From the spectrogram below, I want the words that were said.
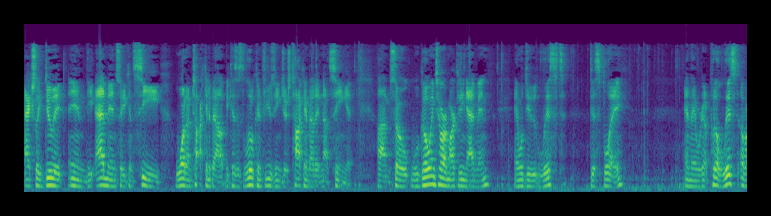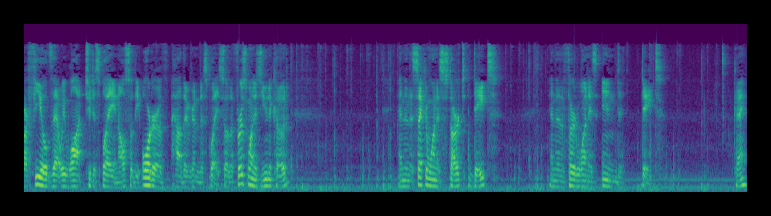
actually do it in the admin so you can see what I'm talking about because it's a little confusing just talking about it and not seeing it. Um, so we'll go into our marketing admin and we'll do list display. And then we're going to put a list of our fields that we want to display and also the order of how they're going to display. So the first one is Unicode. And then the second one is start date. And then the third one is end date. Okay,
